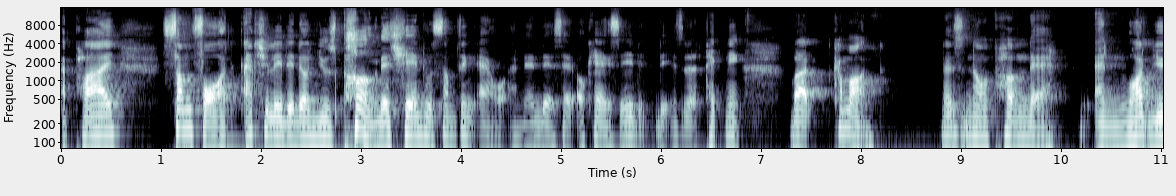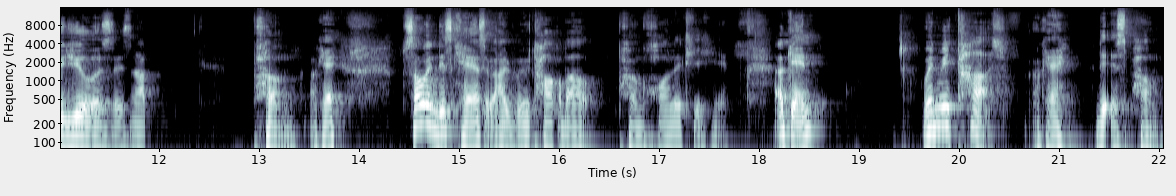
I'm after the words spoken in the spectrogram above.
apply some force, actually they don't use Peng, they change to something else, and then they say, okay, see, this is the technique. But come on, there's no Peng there, and what you use is not Peng. Okay. So in this case, I will talk about Peng quality here. Again, when we touch, okay, this is Peng.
